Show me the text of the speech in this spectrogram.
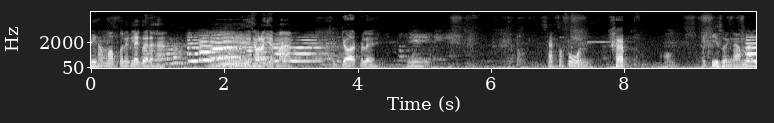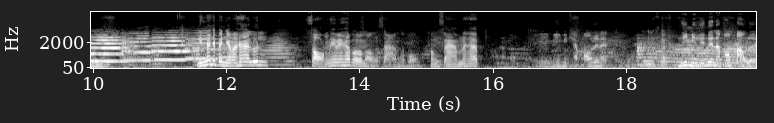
มีทั้งม็อบตัวเล็กๆด้วยนะฮะอ่านี่ทำละเอียดมาก สุดยอดไปเลย นี่แซกโซโฟนครับผมเมื่อกี้สวยงามมากรุ่นนี้ นี่น่าจะเป็นยามาฮ่ารุ่นสองใช่ไหมครับผมสองสามครับผมสองสามนะครับ มีมีมี cap mouth ด้วยนะนี่นะครับนี่มีลิ้นด้วยนะพร้อมเป่าเลย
